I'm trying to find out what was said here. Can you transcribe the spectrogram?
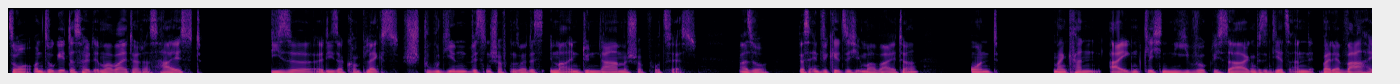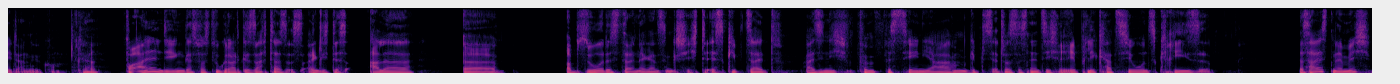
So, und so geht es halt immer weiter. Das heißt, diese, äh, dieser Komplex Studien, Wissenschaft und so weiter ist immer ein dynamischer Prozess. Also das entwickelt sich immer weiter und man kann eigentlich nie wirklich sagen, wir sind jetzt an, bei der Wahrheit angekommen. Ja? Vor allen Dingen, das, was du gerade gesagt hast, ist eigentlich das aller äh, absurdeste an der ganzen Geschichte. Es gibt seit, weiß ich nicht, fünf bis zehn Jahren gibt es etwas, das nennt sich Replikationskrise. Das heißt nämlich,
